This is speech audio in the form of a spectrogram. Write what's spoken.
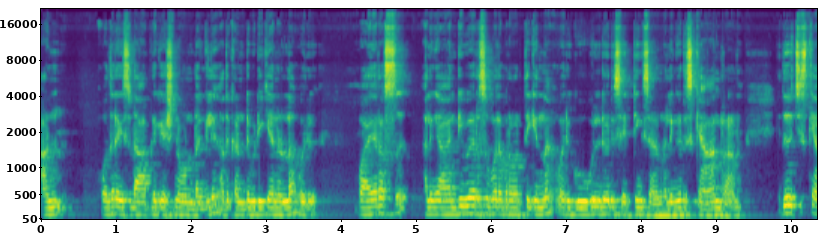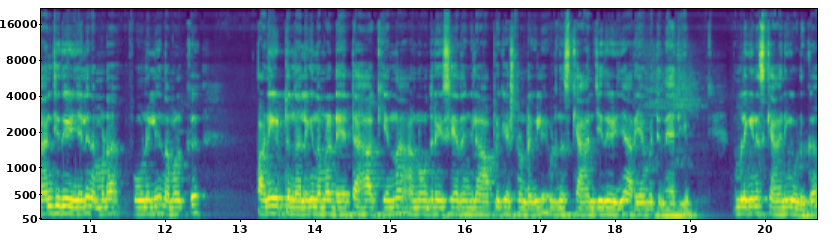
അൺ ഓതറൈസ്ഡ് ആപ്ലിക്കേഷനോ ഉണ്ടെങ്കിൽ അത് കണ്ടുപിടിക്കാനുള്ള ഒരു വൈറസ് അല്ലെങ്കിൽ ആന്റിവൈറസ് പോലെ പ്രവർത്തിക്കുന്ന ഒരു ഗൂഗിളിന്റെ ഒരു സെറ്റിങ്സ് ആണ് അല്ലെങ്കിൽ ഒരു സ്കാനറാണ് ഇത് വെച്ച് സ്കാൻ ചെയ്ത് കഴിഞ്ഞാൽ നമ്മുടെ ഫോണിൽ നമ്മൾക്ക് പണി കിട്ടുന്ന അല്ലെങ്കിൽ നമ്മുടെ ഡേറ്റ ഹാക്ക് ചെയ്യുന്ന അൺഓതറൈസ് ഏതെങ്കിലും ആപ്ലിക്കേഷൻ ഉണ്ടെങ്കിൽ ഇവിടുന്ന് സ്കാൻ ചെയ്ത് കഴിഞ്ഞാൽ അറിയാൻ പറ്റുന്നതായിരിക്കും. നമ്മളിങ്ങനെ സ്കാനിങ് കൊടുക്കുക.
